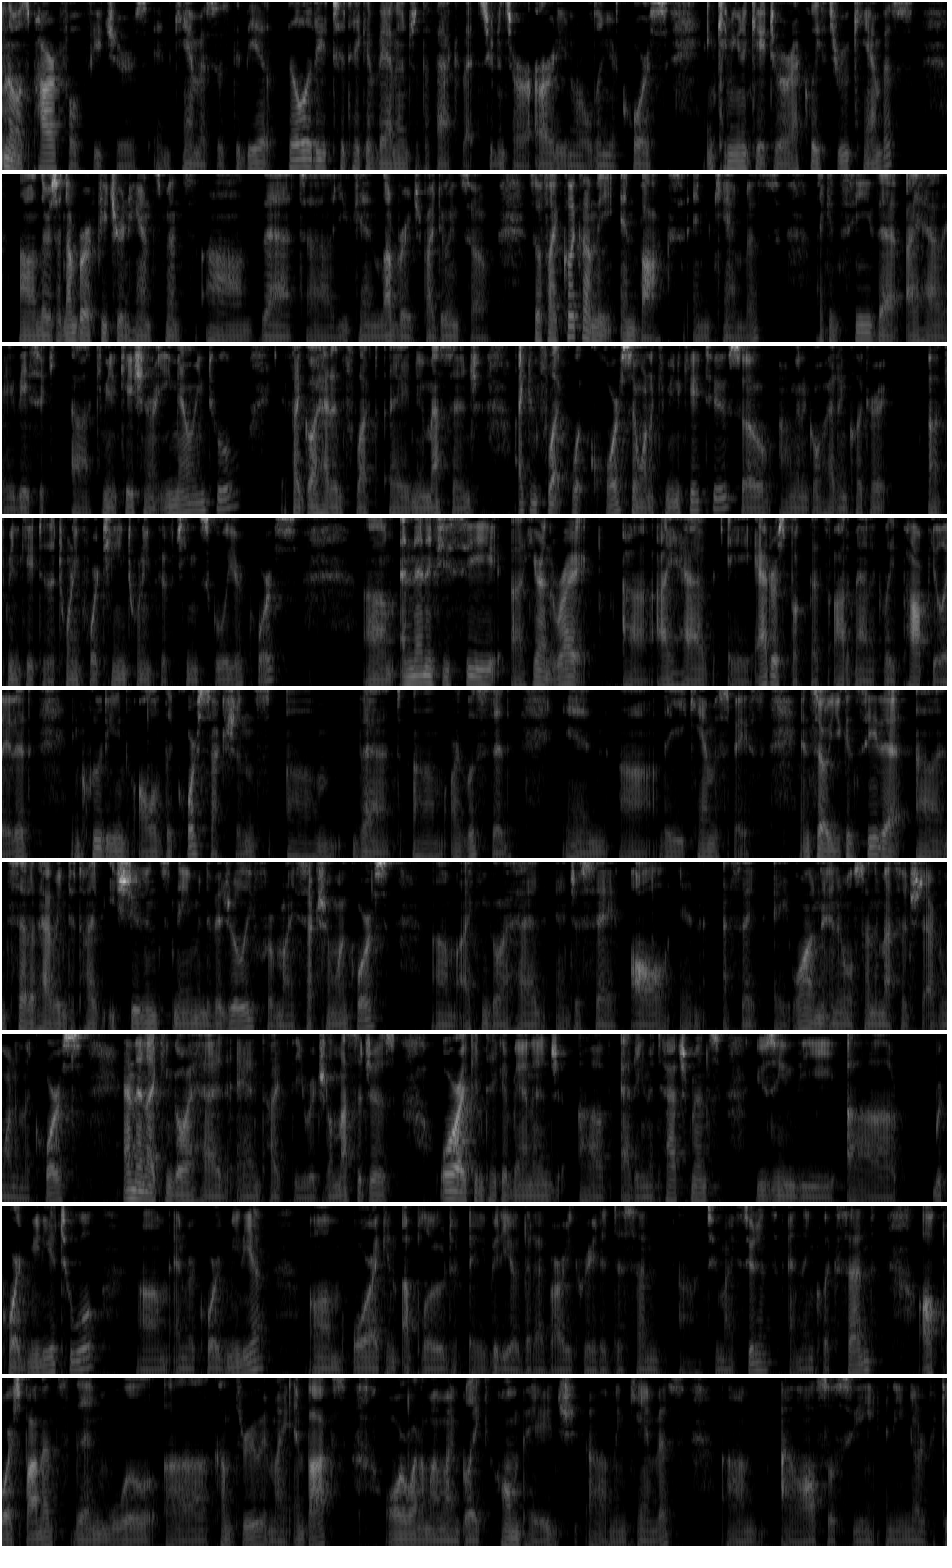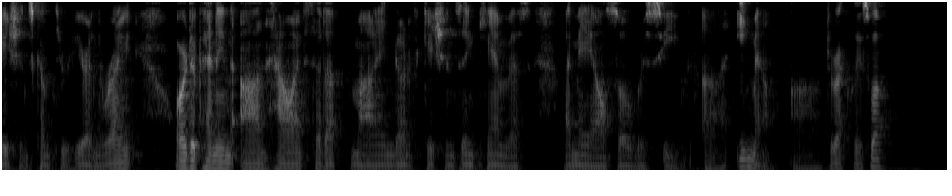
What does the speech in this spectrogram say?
One of the most powerful features in Canvas is the ability to take advantage of the fact that students are already enrolled in your course and communicate directly through Canvas. Uh, there's a number of feature enhancements um, that uh, you can leverage by doing so. So if I click on the inbox in Canvas, I can see that I have a basic uh, communication or emailing tool. If I go ahead and select a new message, I can select what course I want to communicate to. So I'm going to go ahead and click uh, communicate to the 2014-2015 school year course. Um, and then if you see uh, here on the right, uh, I have a address book that's automatically populated, including all of the course sections um, that um, are listed in uh, the Canvas space. And so you can see that uh, instead of having to type each student's name individually for my section one course, um, I can go ahead and just say all in S81 and it will send a message to everyone in the course. And then I can go ahead and type the original messages, or I can take advantage of adding attachments using the uh, record media tool um, and record media. Um, or I can upload a video that I've already created to send uh, to my students and then click send. All correspondence then will uh, come through in my inbox or when I'm on my Blake homepage um, in Canvas. Um, I'll also see any notifications come through here on the right, or depending on how I've set up my notifications in Canvas, I may also receive uh, email uh, directly as well.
